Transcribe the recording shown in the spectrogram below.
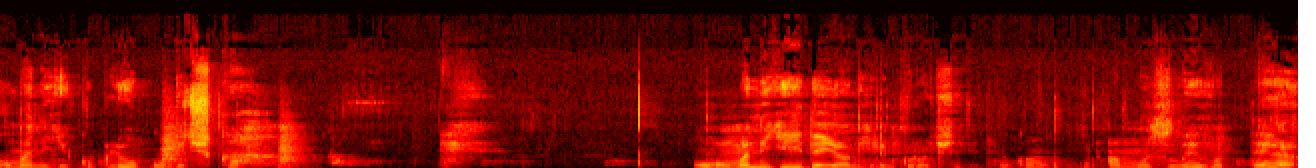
У мене є куплю удочка. О, у мене є ідея, Ангелін, коротше. А можливо, те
